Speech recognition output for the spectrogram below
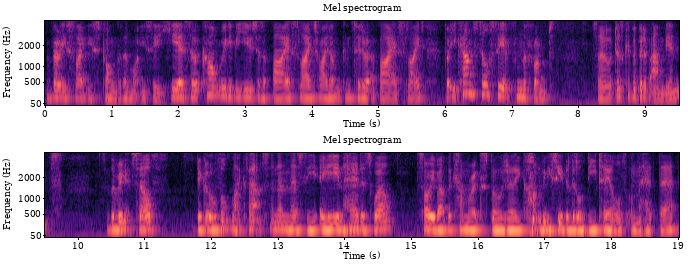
very slightly stronger than what you see here, so it can't really be used as a bias light, or I don't consider it a bias light, but you can still see it from the front. So it does give a bit of ambience. So the ring itself, big oval like that, and then there's the alien head as well. Sorry about the camera exposure, you can't really see the little details on the head there.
